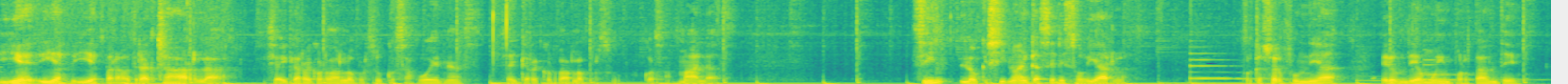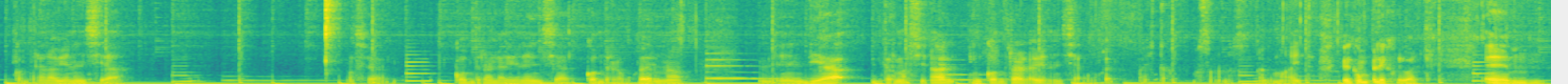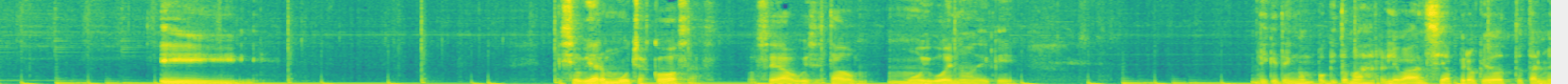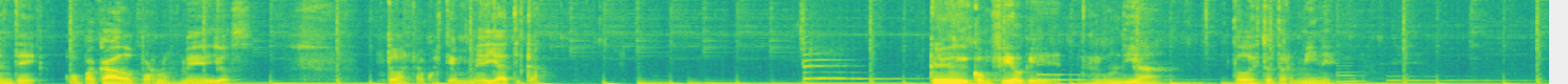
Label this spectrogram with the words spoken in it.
y es, para otra charla. Si hay que recordarlo por sus cosas buenas, si hay que recordarlo por sus cosas malas. Lo que sí no hay que hacer es obviarlas. Porque ayer fue un día, era un día muy importante contra la violencia. O sea, contra la violencia contra la mujer, no. El Día Internacional en contra de la violencia de la mujer. Ahí está, más o menos. Ahí está. Qué complejo igual. Em, y, y se obviaron muchas cosas. O sea, hubiese estado muy bueno de que de que tenga un poquito más de relevancia, pero quedó totalmente opacado por los medios. Toda esta cuestión mediática. Creo y confío que algún día todo esto termine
